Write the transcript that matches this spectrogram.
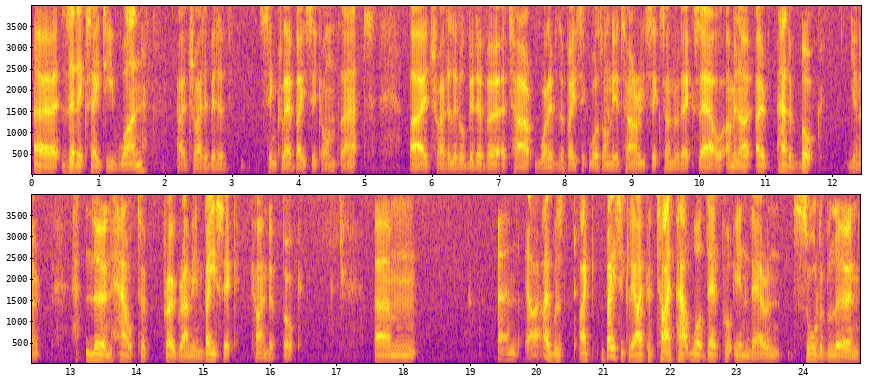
uh, ZX81, I tried a bit of Sinclair Basic on that. I tried a little bit of a Atari, whatever the basic was on the Atari 600 XL. I mean, I, I had a book, you know, learn how to program in BASIC kind of book. Um, and I was, I basically I could type out what they'd put in there and sort of learn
